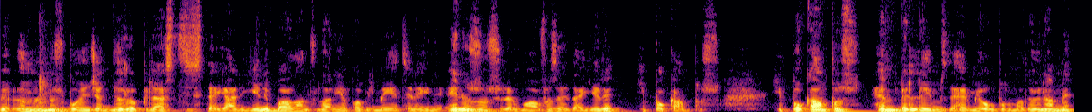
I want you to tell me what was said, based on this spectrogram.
ve ömrümüz boyunca nöroplastisite yani yeni bağlantılar yapabilme yeteneğini en uzun süre muhafaza eden yeri hipokampus. Hipokampus hem belleğimizde hem yol bulmada önemli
